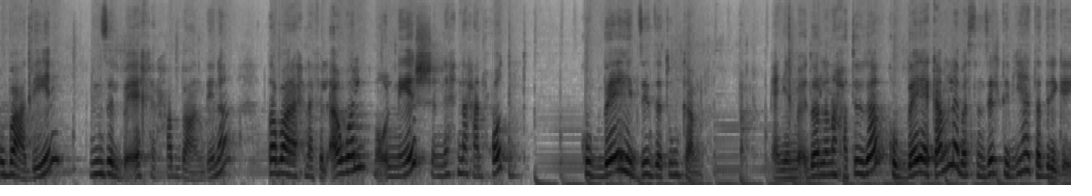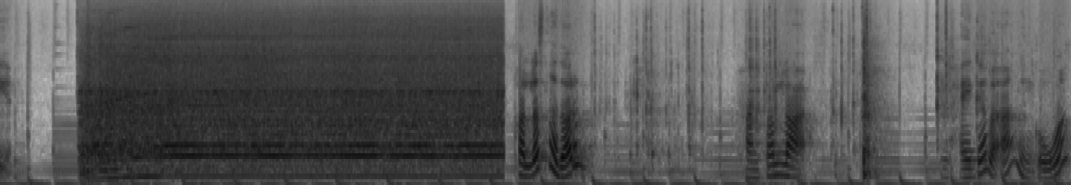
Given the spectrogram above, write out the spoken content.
وبعدين ننزل بآخر حبة عندنا. طبعا إحنا في الأول ما قلناش إن إحنا هنحط كوباية زيت زيتون كاملة. يعني المقدار اللي أنا حطيته ده كوباية كاملة بس نزلت بيها تدريجيا. خلصنا ضرب. هنطلع الحاجة بقى من جوه.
